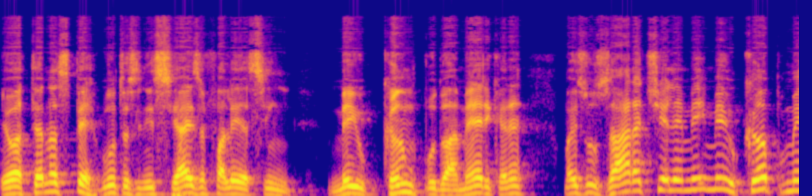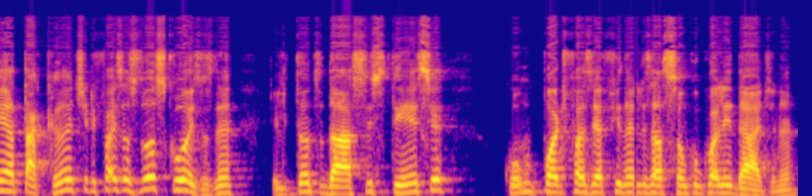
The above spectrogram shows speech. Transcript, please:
Eu até nas perguntas iniciais eu falei assim, meio campo do América, né? Mas o Zarate, ele é meio meio campo, meio atacante, ele faz as duas coisas, né? Ele tanto dá assistência, como pode fazer a finalização com qualidade, né?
